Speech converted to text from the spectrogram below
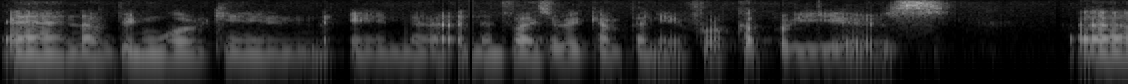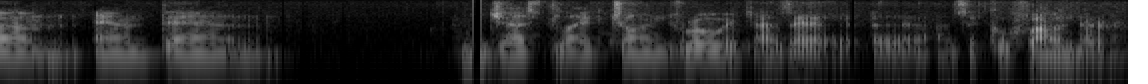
And I've been working in uh, an advisory company for a couple of years, um, and then just like joined Root as a uh, as a co-founder.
